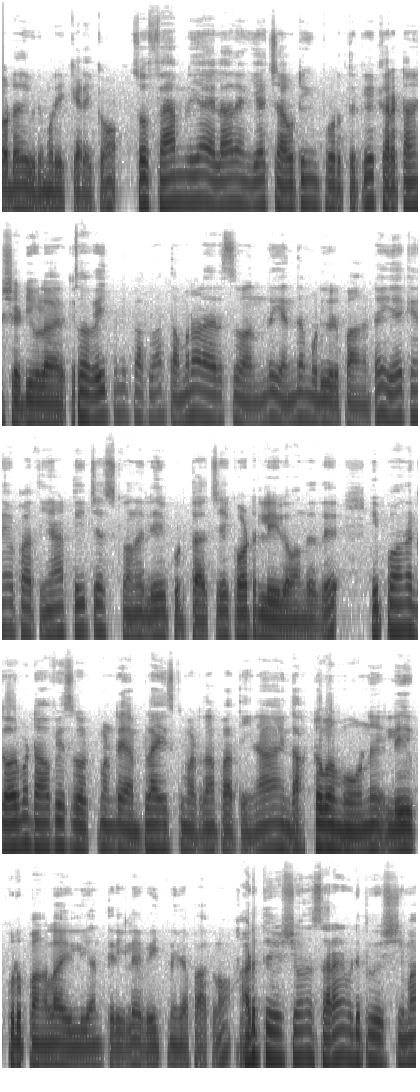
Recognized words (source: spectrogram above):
தொடர் விடுமுறை கிடைக்கும். ஸோ ஃபேமிலியாக எல்லோரும் எங்கேயாச்சும் அவுட்டிங் போகிறதுக்கு கரெக்டான ஷெடியூலாக இருக்குது ஸோ வெயிட் பண்ணி பார்க்கலாம். தமிழ்நாடு அரசு வந்து எந்த முடிவு எடுப்பாங்கன்ட்டு ஏற்கனவே பார்த்தீங்கன்னா டீச்சர்ஸ்க்கு வந்து லீவ் கொடுத்தாச்சு குவார்டர் லீவில் வந்தது. இப்போ வந்து கவர்மெண்ட் ஆஃபீஸ் ஒர்க் பண்ணுற எம்ப்ளாயீஸ்க்கு மட்டும் தான் பார்த்தீங்கன்னா இந்த அக்டோபர் மூணு லீவ் கொடுப்பாங்களா இல்லையான்னு தெரியல. வெயிட் பண்ணி தான் பார்க்கணும். அடுத்த விஷயம் வந்து சரண் வெடிப்பு விஷயமா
